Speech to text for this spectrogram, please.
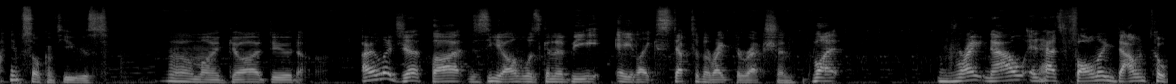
I am so confused. Oh my god, dude. I legit thought ZL was gonna be a, like, step to the right direction. But, right now, it has fallen down to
